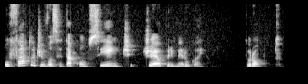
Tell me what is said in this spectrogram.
O fato de você estar tá consciente já é o primeiro ganho. Pronto.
